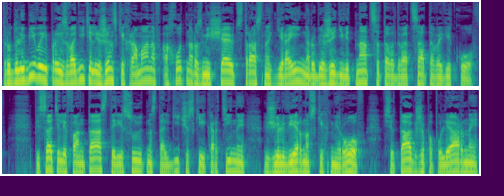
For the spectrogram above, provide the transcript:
Трудолюбивые производители женских романов охотно размещают страстных героинь на рубеже XIX-XX веков. Писатели-фантасты рисуют ностальгические картины жюльверновских миров, все так же популярны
